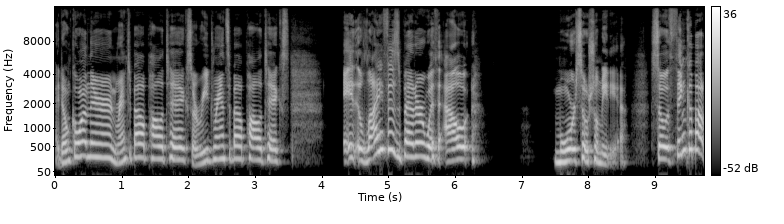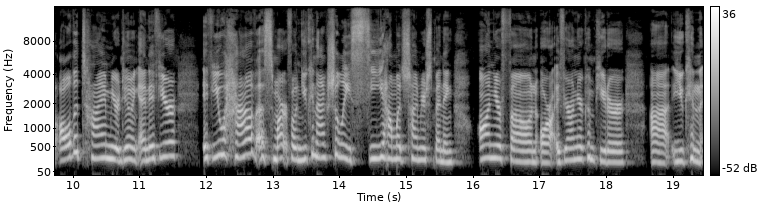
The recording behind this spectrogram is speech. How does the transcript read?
I don't go on there and rant about politics or read rants about politics. It, life is better without more social media. So think about all the time you're doing, and if you're if you have a smartphone, you can actually see how much time you're spending on your phone, or if you're on your computer, uh, you can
